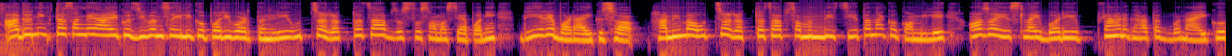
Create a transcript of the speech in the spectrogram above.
आधुनिकतासँगै आएको जीवनशैलीको परिवर्तनले उच्च रक्तचाप जस्तो समस्या पनि धेरै बढाएको छ। हामीमा उच्च रक्तचाप सम्बन्धी चेतनाको कमीले अझ यसलाई बढी प्राणघातक बनाएको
